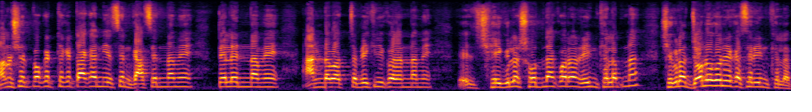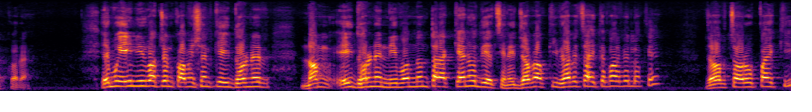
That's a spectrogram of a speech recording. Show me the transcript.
মানুষের পকেট থেকে টাকা নিয়েছেন গাছের নামে, তেলের নামে, আন্ডা বাচ্চা বিক্রি করার নামে সেইগুলো শোধ না করা ঋণ খেলাপ না, সেগুলো জনগণের কাছে ঋণ খেলাপ করা। এবং এই নির্বাচন কমিশনকে এই ধরনের এই ধরনের নিবন্ধন তারা কেন দিয়েছেন? এই জবাব কীভাবে চাইতে পারবে লোকে? জবাব চাওয়ার উপায় কি?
